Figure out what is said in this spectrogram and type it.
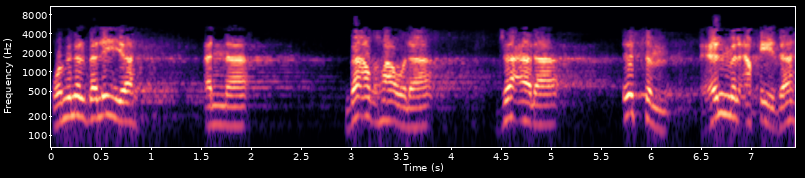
ومن البلية أن بعض هؤلاء جعل اسم علم العقيدة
